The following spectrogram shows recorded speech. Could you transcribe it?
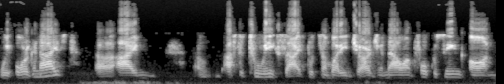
we organized. Uh, I'm um, after two weeks, I put somebody in charge, and now I'm focusing on,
